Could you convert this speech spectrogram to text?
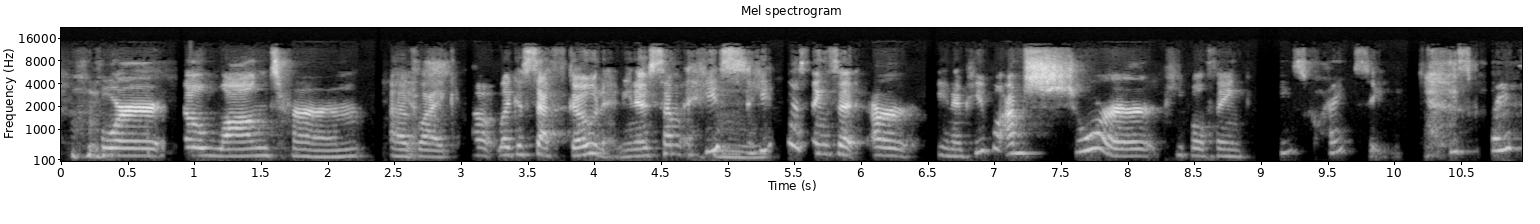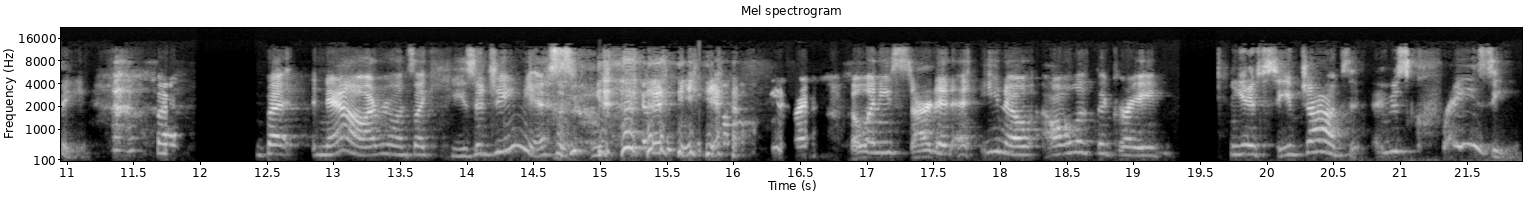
For the long term of yes. like, oh, like a Seth Godin, you know, some he's mm. he does things that are, you know, people. I'm sure people think he's crazy. He's crazy, but but now everyone's like he's a genius. yeah. right? But when he started, uh, you know, all of the great you know steve jobs it, it was crazy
